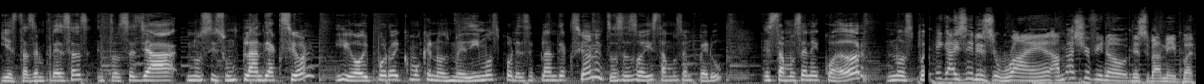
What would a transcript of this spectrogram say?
y estas empresas. Entonces ya nos hizo un plan de acción y hoy por hoy como que nos medimos por ese plan de acción. Entonces hoy estamos en Perú, estamos en Ecuador. Nos hey guys, it is Ryan. I'm not sure if you know this about me, but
